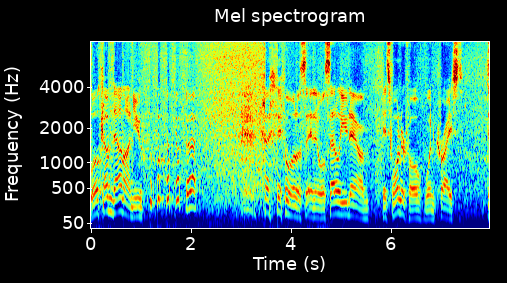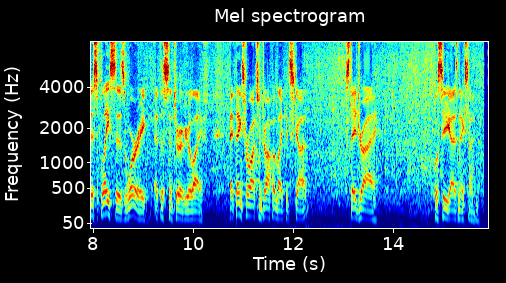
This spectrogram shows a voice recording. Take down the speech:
will come down on you. it will, and it will settle you down. It's wonderful when Christ displaces worry at the center of your life. Hey, thanks for watching Drop It Like It's Scott. Stay dry. We'll see you guys next time.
